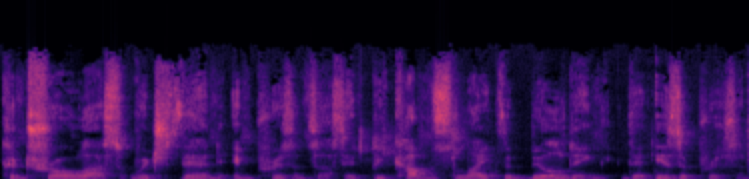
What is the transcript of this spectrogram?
control us, which then imprisons us. It becomes like the building that is a prison.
